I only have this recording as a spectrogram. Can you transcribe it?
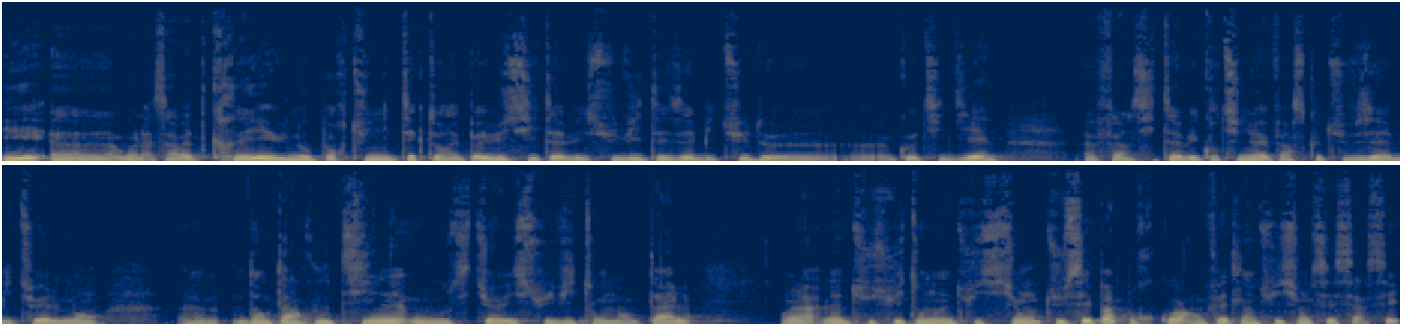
Et euh, voilà, ça va te créer une opportunité que tu n'aurais pas eue si tu avais suivi tes habitudes quotidiennes. Enfin, si tu avais continué à faire ce que tu faisais habituellement. Euh, dans ta routine ou si tu avais suivi ton mental. Voilà, là tu suis ton intuition. Tu sais pas pourquoi. En fait, l'intuition c'est ça, c'est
